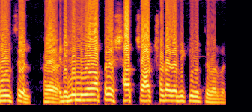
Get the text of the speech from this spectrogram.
হোলসেল হ্যাঁ। এটা মিনিমাম আপনার সাতশো আটশো টাকা বিক্রি করতে পারবেন।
